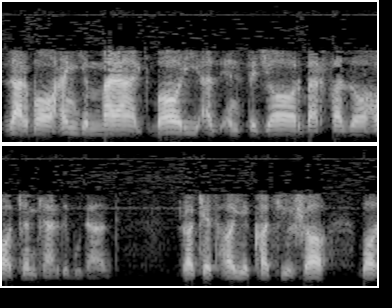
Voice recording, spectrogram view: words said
زرباهنگ مرگباری از انفجار بر فضا حاکم کرده بودند. راکت های کاتیوشا با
